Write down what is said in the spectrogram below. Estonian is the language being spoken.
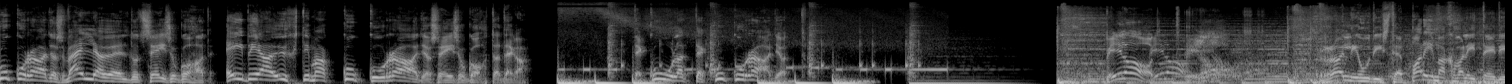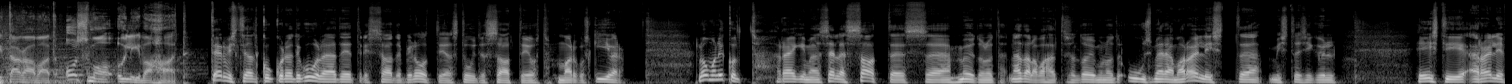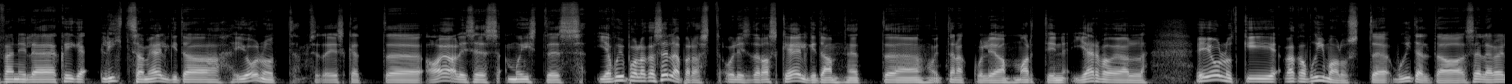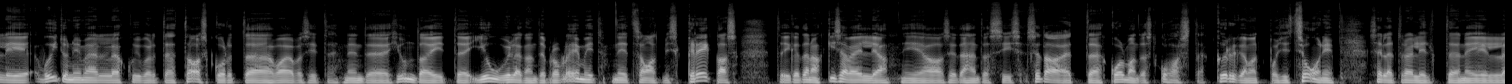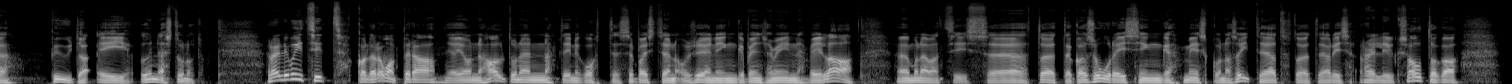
Kuku Raadios välja öeldud seisukohad ei pea ühtima Kuku Raadio seisukohtadega. Te kuulate Kuku Raadiot. ralli uudiste parima kvaliteedi tagavad Osmo õlivahad. tervist, head Kuku raadio kuulajad, eetris saade Piloot ja stuudios saatejuht Margus Kiiver loomulikult räägime selles saates möödunud nädalavahetusel toimunud Uus-Meremaa rallist, mis tõsi küll, Eesti rallifännile kõige lihtsam jälgida ei olnud, seda eeskätt Äh, ajalises mõistes ja võib-olla ka sellepärast oli seda raske jälgida, et äh, Ott Tänakul ja Martin Järveojal ei olnudki väga võimalust võidelda selle ralli võidu nimel, kuivõrd taaskord vaevasid nende Hyundai'd jõuülekande probleemid, needsamad, mis Kreekas, tõi ka Tänak ise välja ja see tähendas siis seda, et kolmandast kohast kõrgemat positsiooni sellelt rallilt neil püüda ei õnnestunud. ralli võitsid Kalle Rompera ja Jonne Haldunen, teine koht Sebastian Ogier ning Benjamin Veila, mõlemad siis äh, Toyota Gazoo Racing meeskonna sõitjad Toyota Yaris Rally1 autoga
